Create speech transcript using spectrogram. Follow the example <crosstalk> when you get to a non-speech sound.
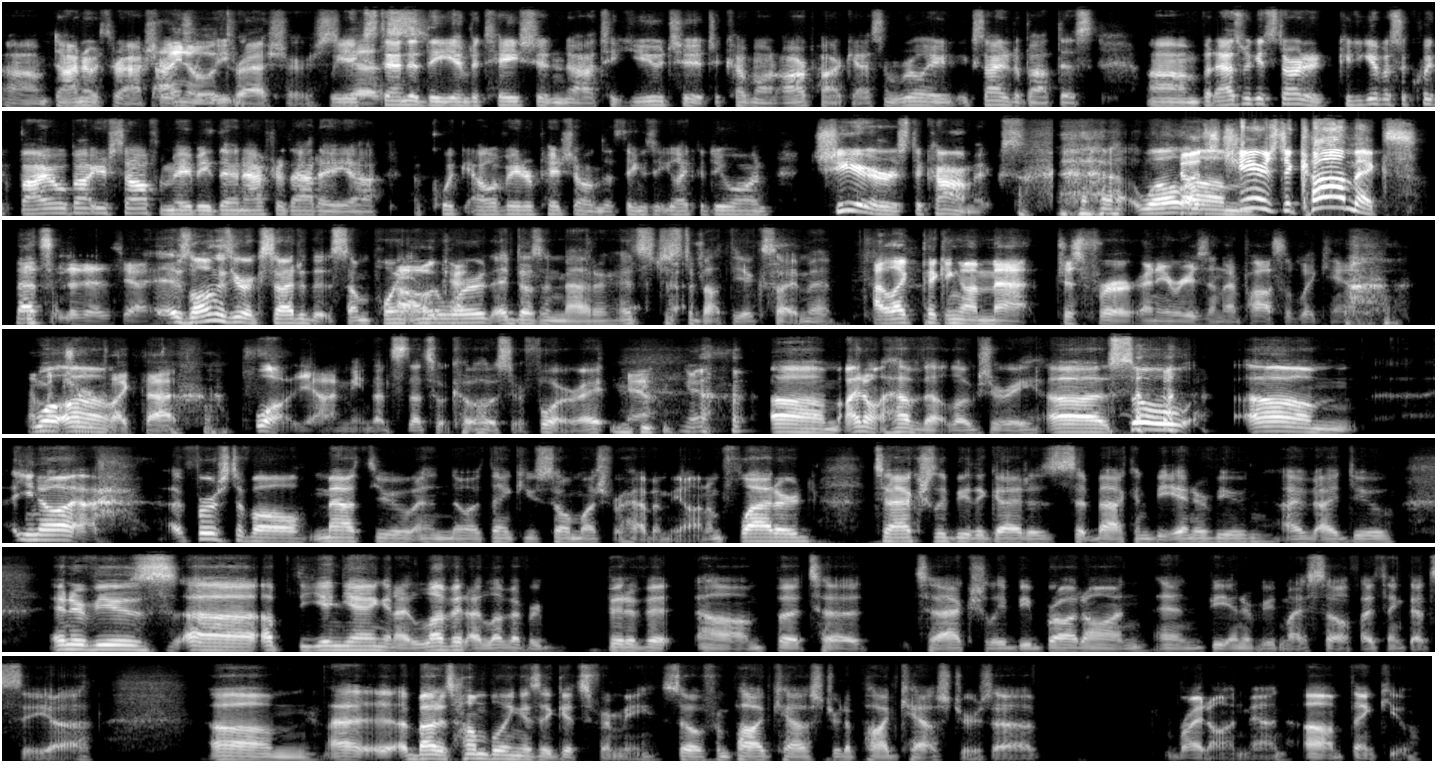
um, Dino Thrasher. Dino So we, Thrashers. we yes. extended the invitation uh, to you to to come on our podcast, and we're really excited about this. Um, but as we get started, could you give us a quick bio about yourself, and maybe then after that, a uh, a quick elevator pitch on the things that you like to do on Cheers to Comics. <laughs> well, No, um, Cheers to Comics. That's what it is. Yeah. As long as you're excited at some point Oh, in the okay. word, it doesn't matter. It's just about the excitement. I like picking on Matt just for any reason I possibly can. <laughs> I'm Well, um, like that. <laughs> well, yeah. I mean, that's that's what co-hosts are for, right? Yeah. <laughs> Yeah. Um, I don't have that luxury. Uh, so, um, you know, first of all, Matthew and Noah, thank you so much for having me on. I'm flattered to actually be the guy to sit back and be interviewed. I, I do interviews uh, up the yin yang, and I love it. I love every bit of it. Um, but to to actually be brought on and be interviewed myself, I think that's the uh, um uh, about as humbling as it gets for me so from podcaster to podcasters uh right on man um thank you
